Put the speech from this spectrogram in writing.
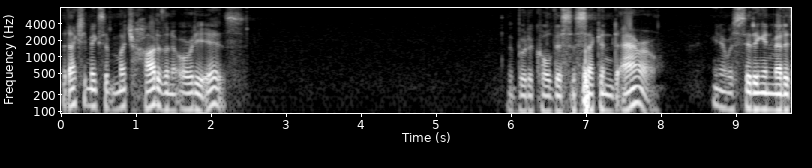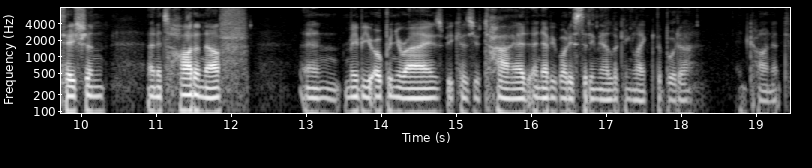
that actually makes it much harder than it already is? The Buddha called this a second arrow. You know, we're sitting in meditation and it's hard enough, and maybe you open your eyes because you're tired, and everybody's sitting there looking like the Buddha incarnate.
